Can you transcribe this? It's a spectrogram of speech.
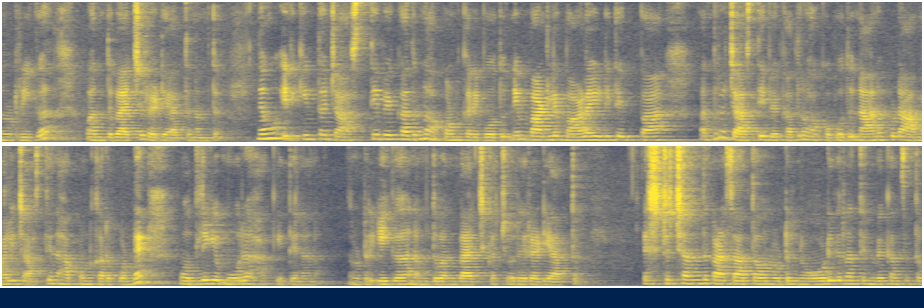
ನೋಡ್ರಿ ಈಗ ಒಂದು ಬ್ಯಾಚ್ ರೆಡಿ ಆಯ್ತು ನಮ್ಮದು ನೀವು ಇದಕ್ಕಿಂತ ಜಾಸ್ತಿ ಬೇಕಾದ್ರೂ ಹಾಕೊಂಡು ಕರಿಬೋದು. ನಿಮ್ಮ ಬಾಣಲೆ ಭಾಳ ಹಿಡಿತೈತಪ್ಪ ಅಂದ್ರೆ ಜಾಸ್ತಿ ಬೇಕಾದರೂ ಹಾಕೋಬೋದು. ನಾನು ಕೂಡ ಆಮೇಲೆ ಜಾಸ್ತಿನ ಹಾಕೊಂಡು ಕರ್ಕೊಂಡೆ. ಮೊದಲಿಗೆ ಮೂರೇ ಹಾಕಿದ್ದೆ ನಾನು. ನೋಡ್ರಿ ಈಗ ನಮ್ಮದು ಒಂದು ಬ್ಯಾಚ್ ಕಚೋರಿ ರೆಡಿ ಆಯ್ತು. ಎಷ್ಟು ಚಂದ ಕಾಣಿಸಾತಾವ ನೋಡ್ರಿ. ನೋಡಿದ್ರೆ ತಿನ್ಬೇಕನ್ಸುತ್ತೆ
